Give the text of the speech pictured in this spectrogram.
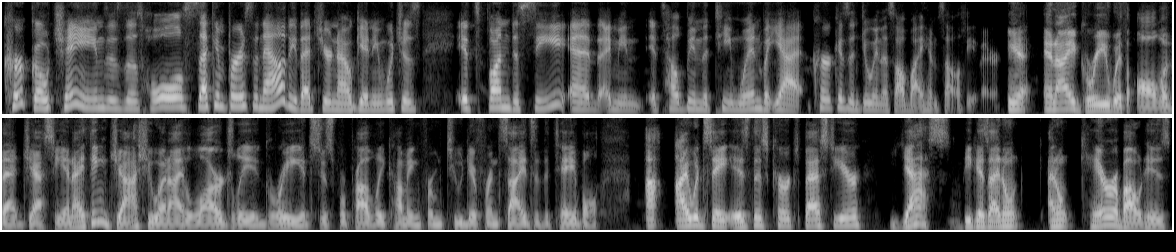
Kirk Chains is this whole second personality that you're now getting, which is it's fun to see. And I mean, it's helping the team win. But yeah, Kirk isn't doing this all by himself either. Yeah, and I agree with all of that, Jesse. And I think Joshua and I largely agree. It's just we're probably coming from two different sides of the table. I, I would say, is this Kirk's best year? Yes, because I don't I don't care about his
